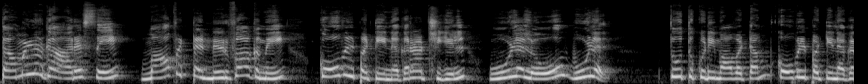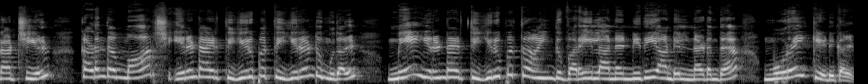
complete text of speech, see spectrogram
தமிழக அரசே மாவட்ட நிர்வாகமே கோவில்பட்டி நகராட்சியில் ஊழலோ ஊழல். தூத்துக்குடி மாவட்டம் கோவில்பட்டி நகராட்சியில் கடந்த மார்ச் இரண்டாயிரத்தி இருபத்தி இரண்டு முதல் மே இரண்டாயிரத்தி இருபத்தி ஐந்து வரையிலான நிதியாண்டில் நடந்த முறைகேடுகள்.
